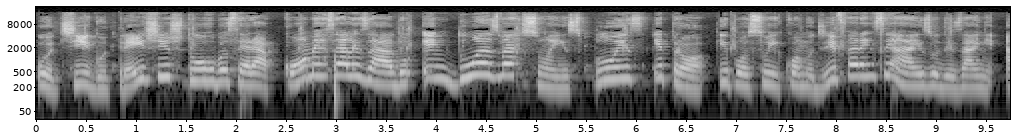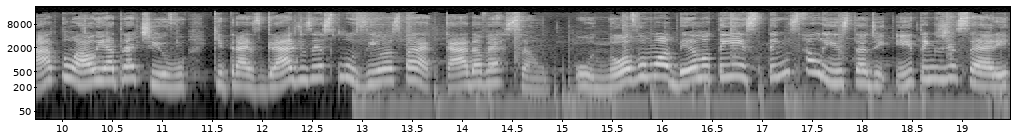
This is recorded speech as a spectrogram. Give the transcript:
O Tigo 3X Turbo será comercializado em duas versões, Plus e Pro, e possui como diferenciais o design atual e atrativo, que traz grades exclusivas para cada versão. O novo modelo tem extensa lista de itens de série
